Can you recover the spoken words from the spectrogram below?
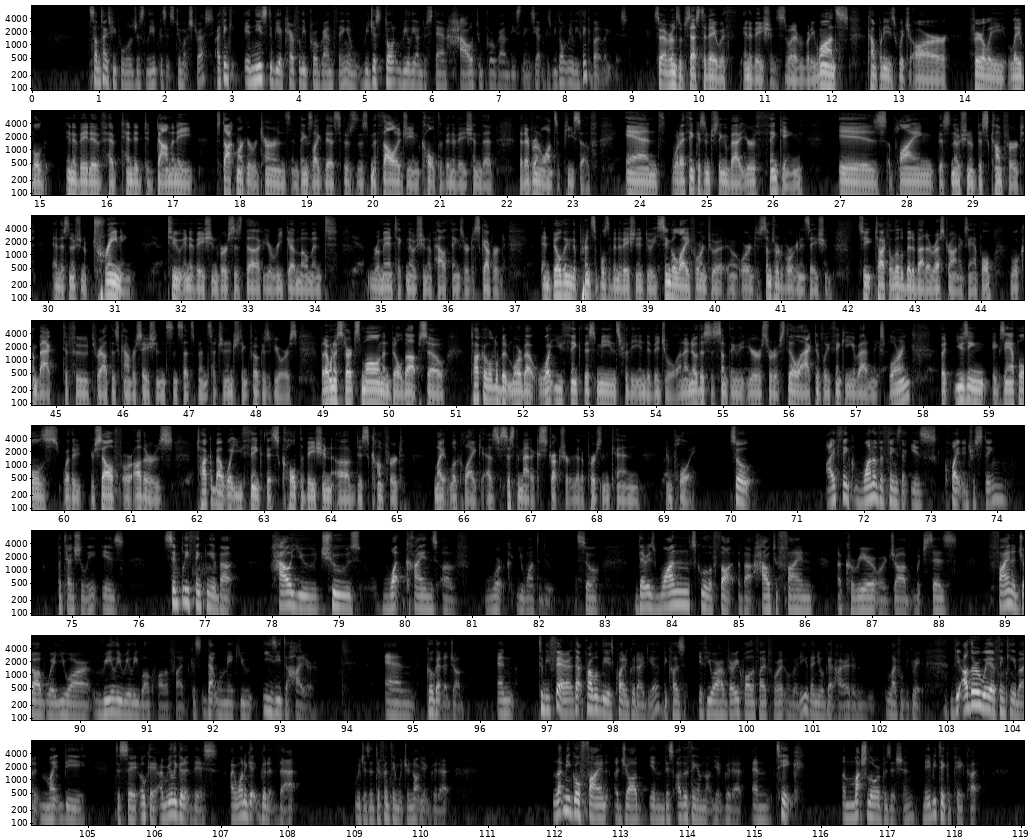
sometimes people will just leave because it's too much stress. I think it needs to be a carefully programmed thing, and we just don't really understand how to program these things yet because we don't really think about it like this. So everyone's obsessed today with innovation. This is what everybody wants. Companies which are fairly labeled innovative have tended to dominate stock market returns and things like this. There's this mythology and cult of innovation that that everyone wants a piece of. And what I think is interesting about your thinking is applying this notion of discomfort and this notion of training yeah. to innovation versus the eureka moment yeah. romantic notion of how things are discovered and building the principles of innovation into a single life or into a or into some sort of organization. So you talked a little bit about a restaurant example. We'll come back to food throughout this conversation since that's been such an interesting focus of yours. But I want to start small and then build up. So talk a little bit more about what you think this means for the individual. And I know this is something that you're sort of still actively thinking about and exploring, but using examples, whether yourself or others, talk about what you think this cultivation of discomfort might look like as a systematic structure that a person can employ. So, I think one of the things that is quite interesting, potentially, is simply thinking about how you choose what kinds of work you want to do. So there is one school of thought about how to find a career or a job which says find a job where you are really, really well qualified because that will make you easy to hire and go get that job. And to be fair, that probably is quite a good idea because if you are very qualified for it already, then you'll get hired and life will be great. The other way of thinking about it might be to say, okay, I'm really good at this. I want to get good at that, which is a different thing which you're not yet good at let me go find a job in this other thing I'm not yet good at and take a much lower position, maybe take a pay cut,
